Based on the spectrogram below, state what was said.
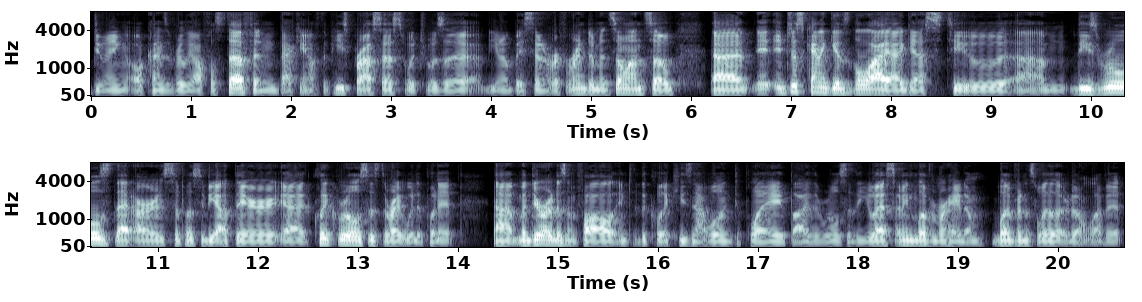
doing all kinds of really awful stuff and backing off the peace process, which was a you know based on a referendum and so on. So uh, it, it just kind of gives the lie, I guess, to um, these rules that are supposed to be out there. Uh, clique rules is the right way to put it. Uh, Maduro doesn't fall into the clique. He's not willing to play by the rules of the U.S. I mean, love him or hate him, love Venezuela or don't love it.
